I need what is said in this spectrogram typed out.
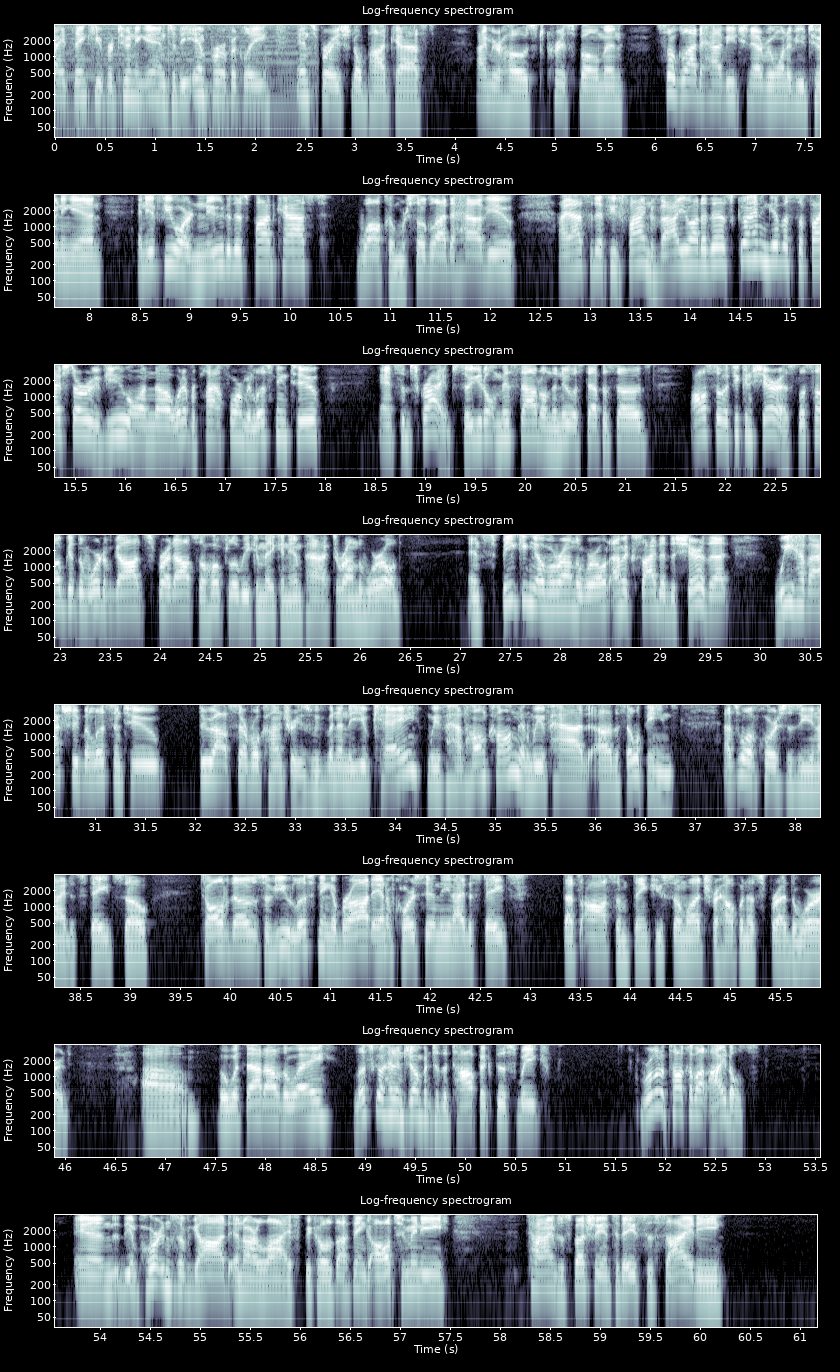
right. Thank you for tuning in to the Imperfectly Inspirational Podcast. I'm your host, Chris Bowman. So glad to have each and every one of you tuning in. And if you are new to this podcast, welcome. We're so glad to have you. I ask that if you find value out of this, go ahead and give us a five star review on uh, whatever platform you're listening to and subscribe so you don't miss out on the newest episodes. Also, if you can share us, let's help get the word of God spread out so hopefully we can make an impact around the world. And speaking of around the world, I'm excited to share that we have actually been listened to throughout several countries. We've been in the UK, we've had Hong Kong, and we've had uh, the Philippines, as well, of course, as the United States. So, to all of those of you listening abroad and, of course, in the United States, that's awesome. Thank you so much for helping us spread the word. Um, but with that out of the way, let's go ahead and jump into the topic this week. We're going to talk about idols and the importance of God in our life because I think all too many times, especially in today's society,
